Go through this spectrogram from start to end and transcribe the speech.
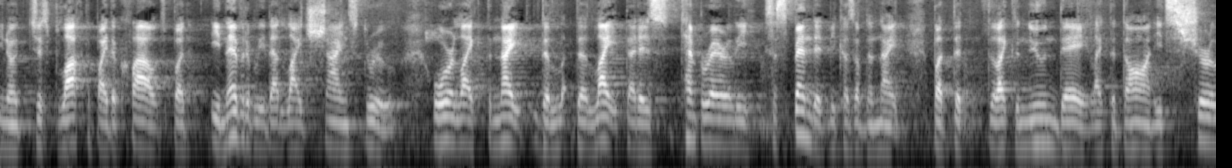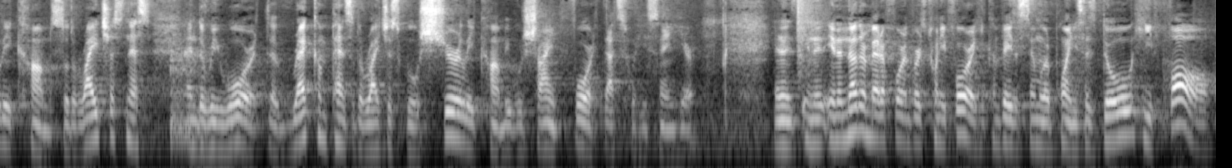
you know, just blocked by the clouds, but inevitably that light shines through. Or like the night, the, the light that is temporarily suspended because of the night, but the, like the noonday, like the dawn, it surely comes. So the righteousness and the reward, the recompense of the righteous will surely come. It will shine forth. That's what he's saying here. And in, in another metaphor in verse 24, he conveys a similar point. He says, Though he fall,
